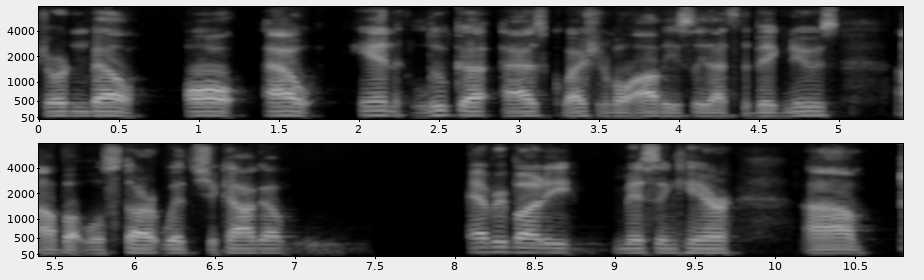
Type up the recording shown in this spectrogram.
Jordan Bell, all out, and Luka as questionable. Obviously, that's the big news. Uh, but we'll start with Chicago. Everybody missing here. Um,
